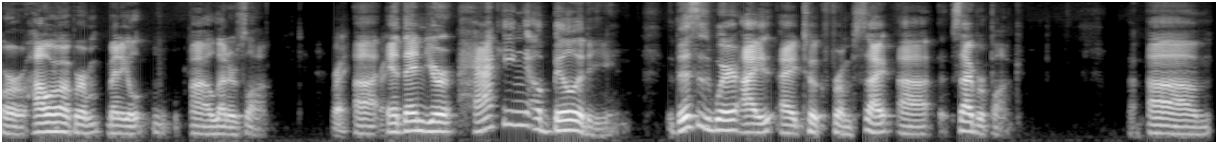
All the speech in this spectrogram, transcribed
or however many uh, letters long. right. Uh, right. And then your hacking ability. This is where I I took from cy- uh, Cyberpunk. Um,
